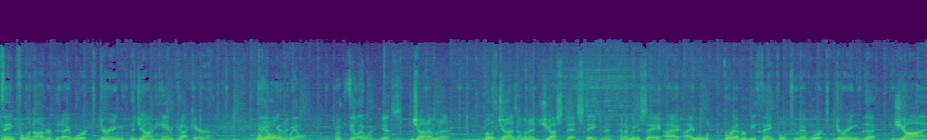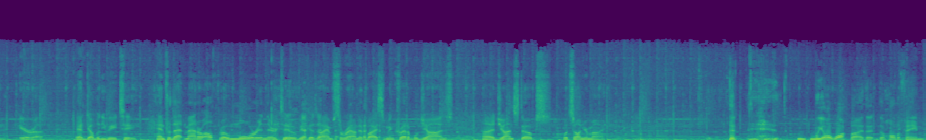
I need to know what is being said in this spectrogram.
thankful and honored that I worked during the John Hancock era. We I'm all, gonna- we all feel that way, yes. John, I'm going to, both Johns, I'm going to adjust that statement and I'm going to say I, I will forever be thankful to have worked during the John era at WBT. And for that matter, I'll throw more in there too because I am surrounded by some incredible Johns. Uh, John Stokes, what's on your mind? that we all walk by the, the Hall of Fame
